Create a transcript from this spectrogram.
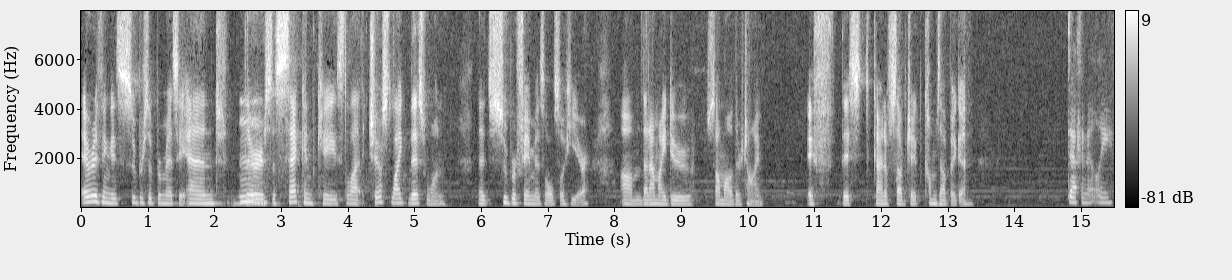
Everything is super super messy, and mm. there's a second case like just like this one that's super famous also here um, that I might do some other time if this kind of subject comes up again. Definitely,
